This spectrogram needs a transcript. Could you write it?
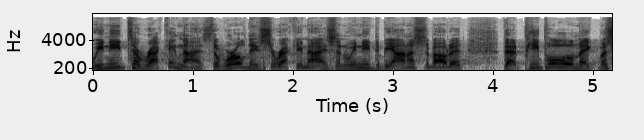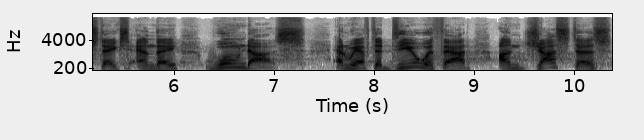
we need to recognize, the world needs to recognize, and we need to be honest about it, that people will make mistakes and they wound us. And we have to deal with that injustice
